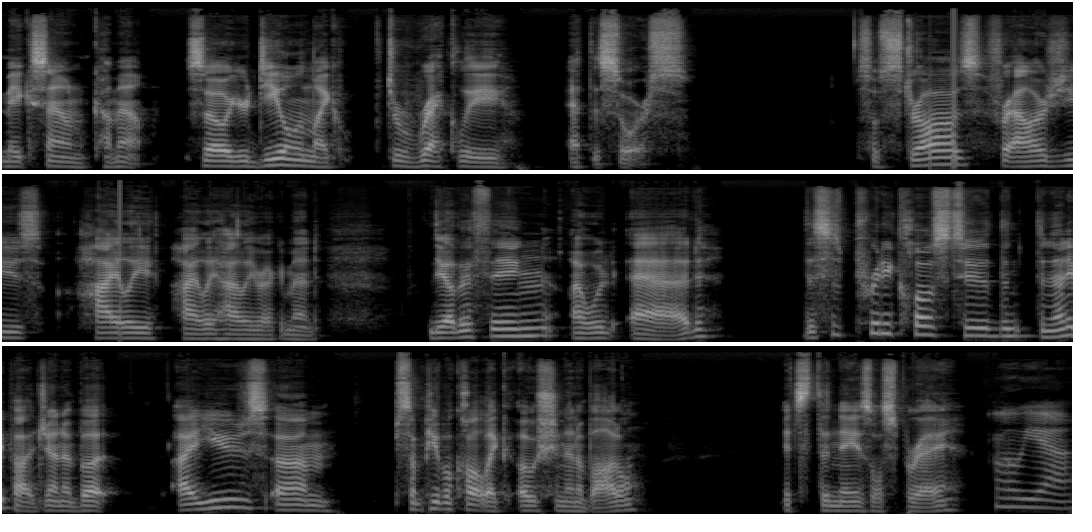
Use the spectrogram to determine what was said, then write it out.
make sound come out. So you're dealing like directly at the source. So straws for allergies, highly, highly, highly recommend. The other thing I would add, this is pretty close to the, the neti pot, Jenna, but I use um, some people call it like ocean in a bottle. It's the nasal spray. Oh, yeah.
